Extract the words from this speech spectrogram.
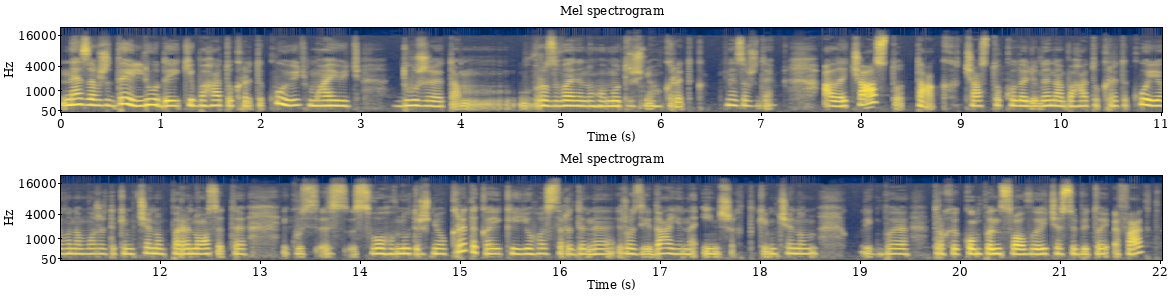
не завжди люди, які багато критикують, мають дуже там розвиненого внутрішнього критика. Не завжди. Але часто так, часто, коли людина багато критикує, вона може таким чином переносити якусь свого внутрішнього критика, який його зсередини роз'їдає на інших, таким чином, якби трохи компенсовуючи собі той ефект.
